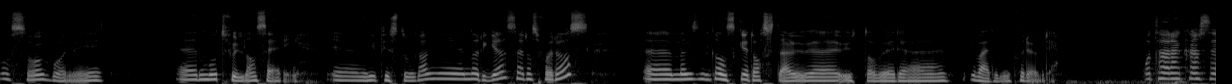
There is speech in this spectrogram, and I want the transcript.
og så går vi eh, mot full lansering. Eh, I første omgang i Norge ser oss for oss, eh, men ganske raskt òg eh, utover eh, i verden for øvrig. Og Taran, kanskje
